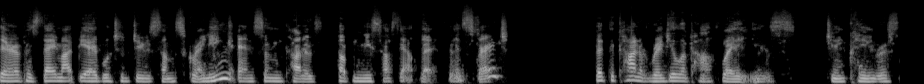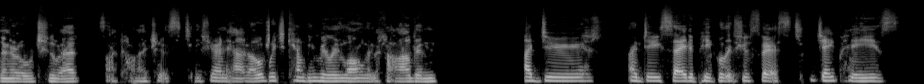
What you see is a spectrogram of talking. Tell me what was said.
therapist, they might be able to do some screening and some kind of helping you suss out that first stage. But the kind of regular pathway is GP referral to a psychiatrist if you're an adult, which can be really long and hard. And I do, I do say to people, if your first GP is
